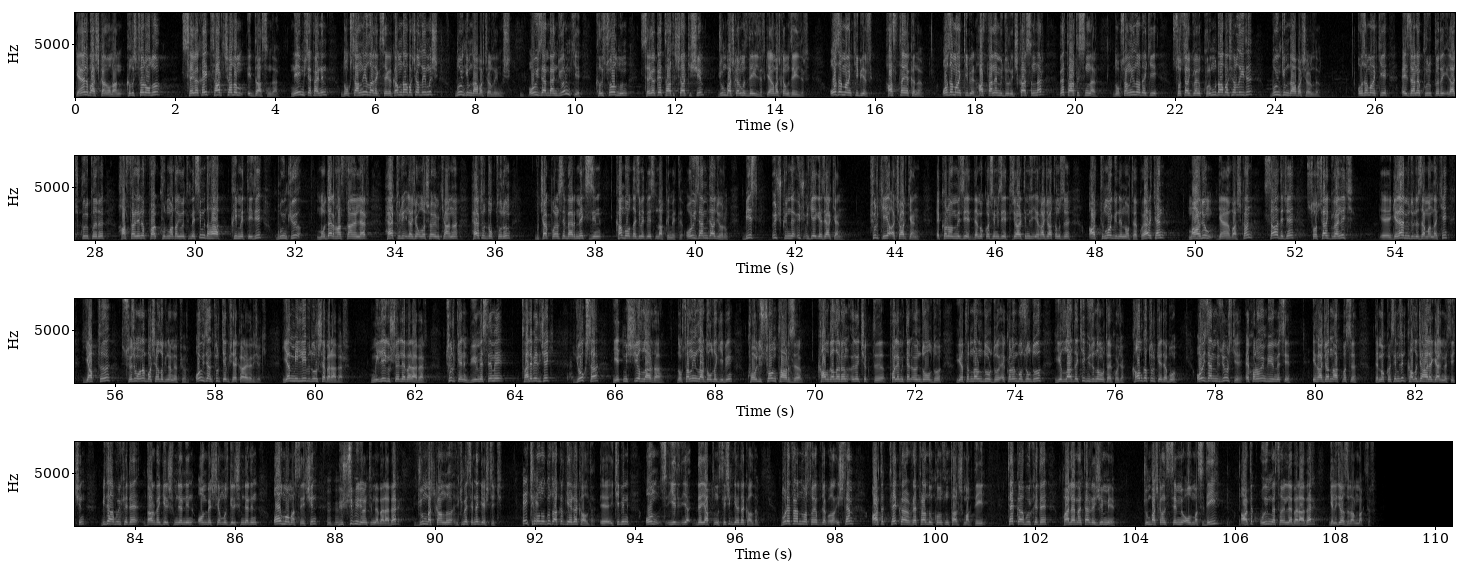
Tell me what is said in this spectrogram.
genel başkan olan Kılıçdaroğlu SGK'yı tartışalım iddiasında. Neymiş efendim? 90'lı yıllardaki SGK mı daha başarılıymış, bugünkü mü daha başarılıymış? O yüzden ben diyorum ki Kılıçdaroğlu'nun SGK'yı tartışacağı kişi Cumhurbaşkanımız değildir, genel başkanımız değildir. O zamanki bir hasta yakını, o zamanki bir hastane müdürünü çıkarsınlar ve tartışsınlar. 90'lı yıllardaki Sosyal Güvenlik Kurumu daha başarılıydı, bugünkü mü daha başarılı? O zamanki eczane kuyrukları, ilaç kuyrukları, hastanelerin farklı kurumlardan yönetilmesi mi daha kıymetliydi? Bugünkü modern hastaneler, her türlü ilaca ulaşma imkanı, her türlü doktorun bıçak parası vermeksizin kamuoyuna hizmet etmesi daha kıymetli. O yüzden bir daha diyorum. Biz 3 günde 3 ülkeye gezerken, Türkiye'yi açarken, ekonomimizi, demokrasimizi, ticaretimizi, ihracatımızı arttırma gündemini ortaya koyarken malum genel başkan sadece sosyal güvenlik e, genel müdürlüğü zamandaki yaptığı sözüm ona başarılı gündem yapıyor. O yüzden Türkiye bir şeye karar verecek. Ya milli bir duruşla beraber, milli güçleriyle beraber Türkiye'nin büyümesini mi talep edecek yoksa 70'li yıllarda, 90'lı yıllarda olduğu gibi koalisyon tarzı, kavgaların öne çıktığı, polemiklerin önde olduğu, yatırımların durduğu, ekonomi bozulduğu yıllardaki vizyondan ortaya koyacak. Kavga Türkiye'de bu. O yüzden biz diyoruz ki ekonominin büyümesi, ihracatın artması, demokrasimizin kalıcı hale gelmesi için bir daha bu ülkede darbe girişimlerinin, 15 Temmuz girişimlerinin olmaması için güçlü bir yönetimle beraber Cumhurbaşkanlığı hükümet sistemine geçtik. Peki. 2019 akıl geride kaldı. Ee, 2017'de yaptığımız seçim geride kaldı. Bu referanduma sonra yapılacak olan işlem artık tekrar referandum konusunu tartışmak değil, tekrar bu ülkede parlamenter rejim mi, Cumhurbaşkanlığı sistemi mi olması değil, artık uyum yasalarıyla beraber geleceğe hazırlanmaktır.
